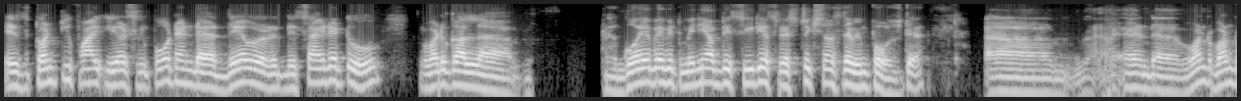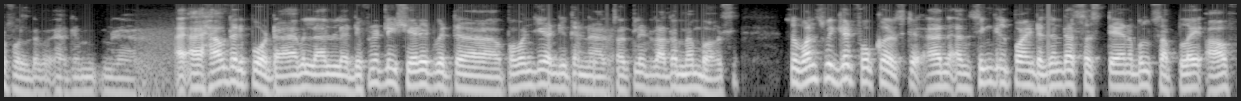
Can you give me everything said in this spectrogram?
It's 25 years report, and uh, they were decided to what do you call uh, go away with many of the serious restrictions they've imposed. Um, and uh, wonder, wonderful. Uh, uh, I, I have the report. I will I will definitely share it with uh, Pavanji, and you can circulate with other members. So once we get focused and, and single point agenda, sustainable supply of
